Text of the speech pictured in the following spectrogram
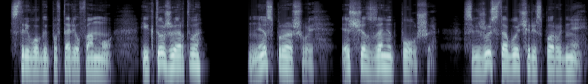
— с тревогой повторил Фанму. «И кто жертва?» «Не спрашивай. Я сейчас занят по уши. Свяжусь с тобой через пару дней».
